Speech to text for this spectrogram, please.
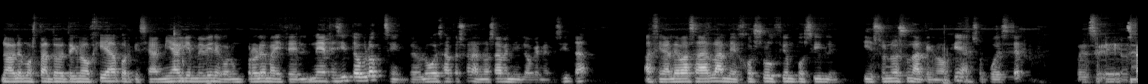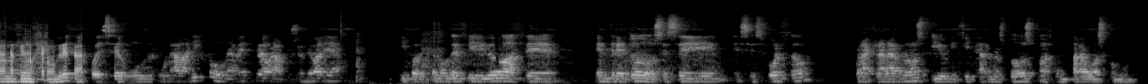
no hablemos tanto de tecnología, porque si a mí alguien me viene con un problema y dice, necesito blockchain, pero luego esa persona no sabe ni lo que necesita, al final le vas a dar la mejor solución posible. Y eso no es una tecnología, eso puede ser pues, eh, una tecnología concreta, puede ser un, abanico, una mezcla, una fusión de varias. Y por eso hemos decidido hacer entre todos ese, ese esfuerzo para aclararnos y unificarnos todos bajo un paraguas común.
